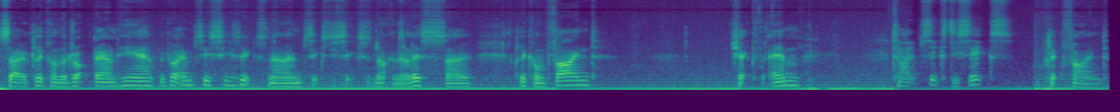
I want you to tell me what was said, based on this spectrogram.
So click on the drop down here, we got M66? No, M66 is not in the list so click on find, check the M, type 66 click find.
